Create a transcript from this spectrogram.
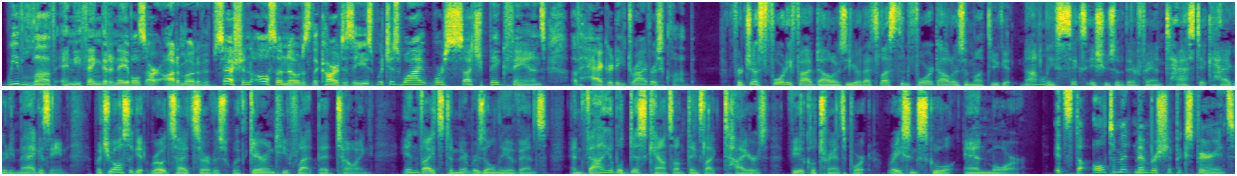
We love anything that enables our automotive obsession, also known as the car disease, which is why we're such big fans of Hagerty Drivers Club. For just $45 a year, that's less than $4 a month, you get not only six issues of their fantastic Hagerty magazine, but you also get roadside service with guaranteed flatbed towing, invites to members only events, and valuable discounts on things like tires, vehicle transport, racing school, and more. It's the ultimate membership experience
